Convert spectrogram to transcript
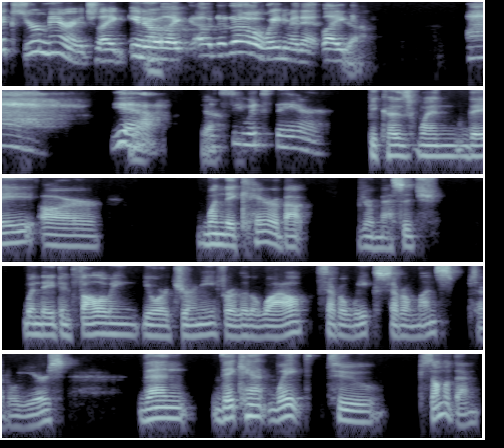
fix your marriage. Like, you know, yeah. like, oh no, no, wait a minute. Like, yeah. ah, yeah. yeah. Let's see what's there because when they are when they care about your message when they've been following your journey for a little while several weeks several months several years then they can't wait to some of them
